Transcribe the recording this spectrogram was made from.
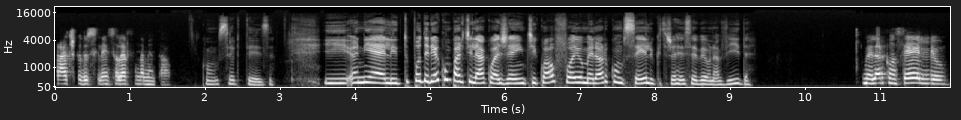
prática do silêncio é fundamental. Com certeza. E Aniele, tu poderia compartilhar com a gente qual foi o melhor conselho que tu já recebeu na vida? O melhor conselho?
